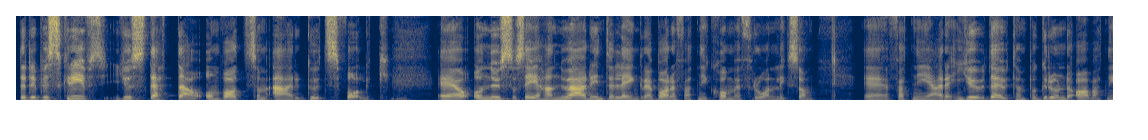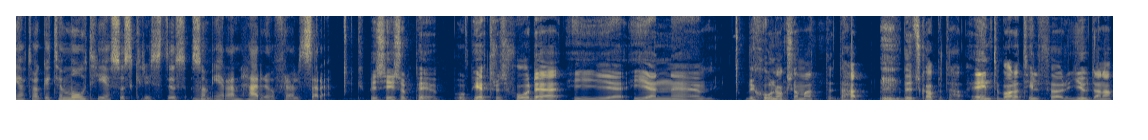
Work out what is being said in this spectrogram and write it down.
där det beskrivs just detta om vad som är Guds folk. Mm. Eh, och nu så säger han, nu är det inte längre bara för att ni kommer från liksom eh, för att ni är en jude, utan på grund av att ni har tagit emot Jesus Kristus som mm. er Herre och Frälsare. Precis, och, Pe och Petrus får det i, i en eh, vision också om att det här budskapet är inte bara till för judarna,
